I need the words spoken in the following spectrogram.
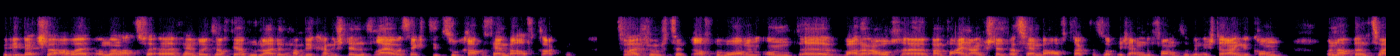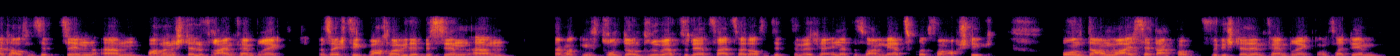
für die Bachelorarbeit. Und dann hat äh, Fanprojekt gesagt, ja du leider haben wir keine Stelle frei, aber 60 sucht gerade einen Fanbeauftragten. 2015 drauf beworben und äh, war dann auch äh, beim Verein angestellt als Fanbeauftragter. So habe ich angefangen, so bin ich da reingekommen und habe dann 2017 ähm, war dann eine Stelle frei im Fanprojekt. Bei 60 war es mal wieder ein bisschen ähm, sag mal, ging es drunter und drüber zu der Zeit, 2017, wer sich erinnert, das war im März, kurz vorm Abstieg. Und dann war ich sehr dankbar für die Stelle im Fanprojekt und seitdem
